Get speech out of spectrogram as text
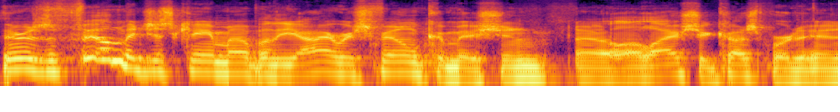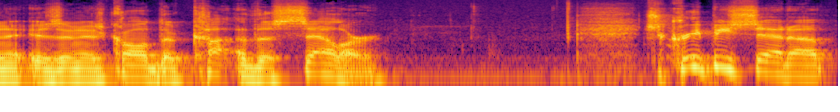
There's a film that just came up with the Irish Film Commission. Uh, Elisha Cuthbert is in it. It's called the the Cellar. It's a creepy setup.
